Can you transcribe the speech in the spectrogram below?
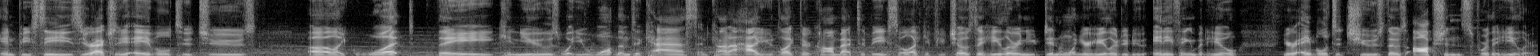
NPCs, you're actually able to choose uh, like what they can use, what you want them to cast, and kind of how you'd like their combat to be. So like if you chose the healer and you didn't want your healer to do anything but heal, you're able to choose those options for the healer.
